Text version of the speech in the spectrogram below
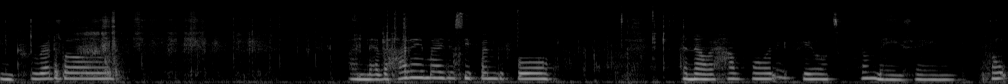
incredible I never had an emergency fund before and now I have one. It feels amazing. Oh,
